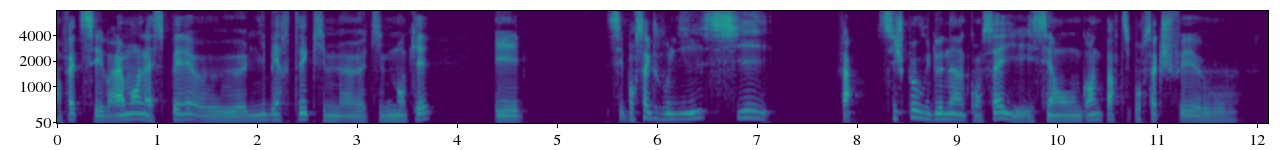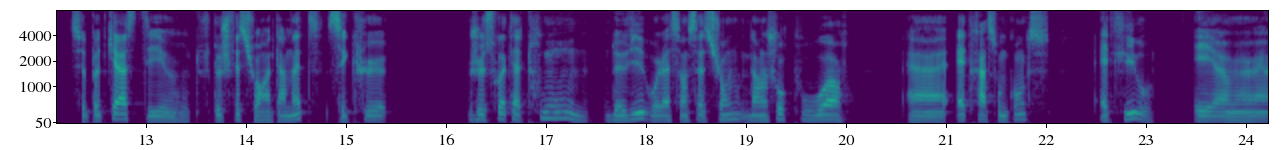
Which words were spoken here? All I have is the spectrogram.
en fait, c'est vraiment l'aspect euh, liberté qui me, qui me manquait. Et c'est pour ça que je vous le dis, si, enfin, si je peux vous donner un conseil, et c'est en grande partie pour ça que je fais euh, ce podcast et tout ce que je fais sur Internet, c'est que je souhaite à tout le monde de vivre la sensation d'un jour pouvoir euh, être à son compte, être libre. Et, euh,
